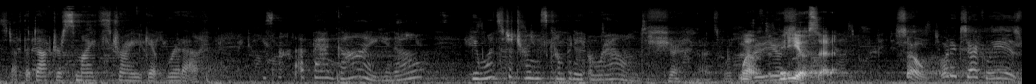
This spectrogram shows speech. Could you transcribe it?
Stuff that Dr. Smythe's trying to get rid of. He's not a bad guy, you know? He wants to turn this company around. Yeah, that's what the Well, video, the video said. said it. So, what exactly is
